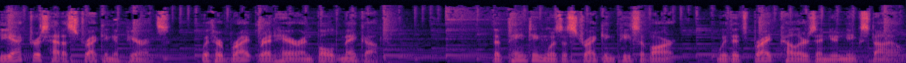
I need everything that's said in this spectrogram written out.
The actress had a striking appearance, with her bright red hair and bold makeup. The painting was a striking piece of art, with its bright colors and unique style.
